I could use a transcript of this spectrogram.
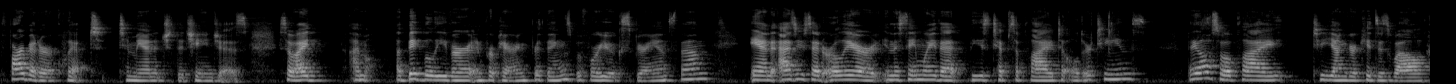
far better equipped to manage the changes. So I I'm a big believer in preparing for things before you experience them. And as you said earlier, in the same way that these tips apply to older teens, they also apply to younger kids as well.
